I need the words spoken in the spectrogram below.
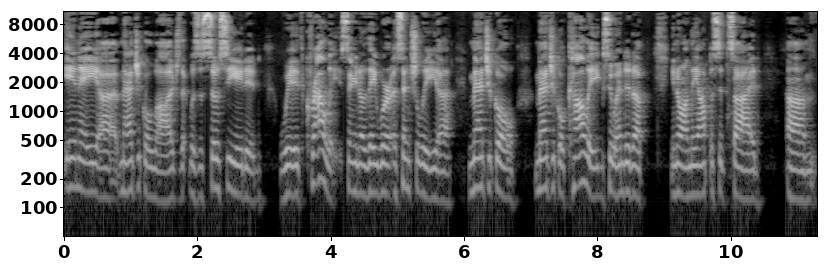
in a uh, magical lodge that was associated with Crowley. So, you know, they were essentially uh, magical, magical colleagues who ended up, you know, on the opposite side um,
